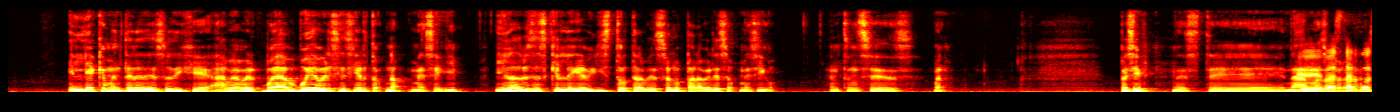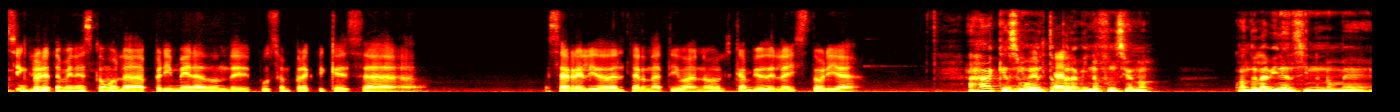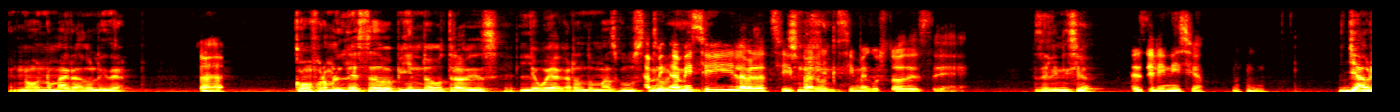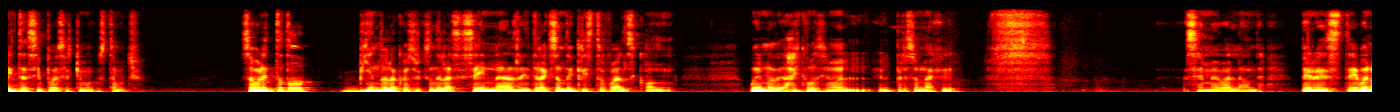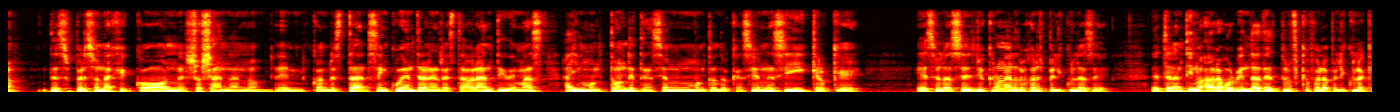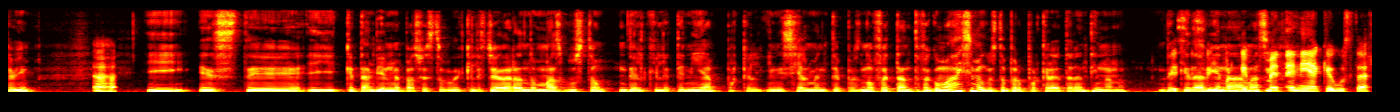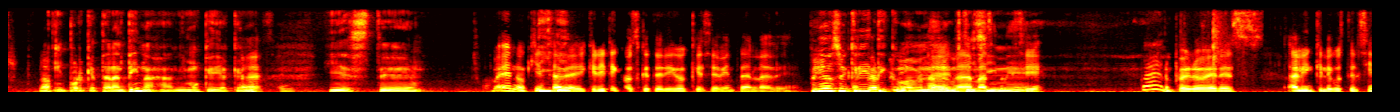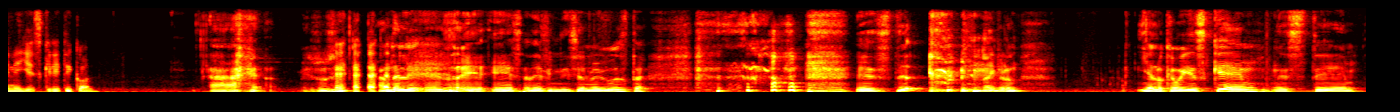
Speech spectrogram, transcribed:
El día que me enteré de eso dije, ah, voy a ver, voy a, voy a ver si es cierto. No, me seguí. Y las veces que la he visto otra vez solo para ver eso, me sigo. Entonces, bueno. Pues sí, este. Nada Eh, más. Bastardo para- sin Gloria también es como la primera donde puso en práctica esa, esa realidad alternativa, ¿no? El cambio de la historia. Ajá, que en su momento para mí no funcionó. Cuando la vi en el cine no me, no, no me agradó la idea. Ajá. Conforme la he estado viendo otra vez, le voy agarrando más gusto. A mí, a mí y- sí, la verdad sí fue algo que sí me gustó desde, Desde el inicio. desde el inicio. Ya ahorita sí puedo decir que me gusta mucho. Sobre todo viendo la construcción de las escenas, la interacción de Christoph Waltz con. Bueno, de, ay, ¿cómo se llama el, el personaje? Se me va la onda. Pero este, bueno, de su personaje con Shoshana, ¿no? En, cuando está, se encuentran en el restaurante y demás, hay un montón de tensión en un montón de ocasiones y creo que eso lo hace, yo creo, una de las mejores películas de, de Tarantino. Ahora volviendo a Dead Proof, que fue la película que vi. Ajá. Y este. Y que también me pasó esto de que le estoy agarrando más gusto del que le tenía. Porque inicialmente, pues no fue tanto. Fue como, ay, sí me gustó, pero porque era de Tarantino, ¿no? De Sí, que sí, da sí, bien nada más. Me tenía que gustar, ¿no? Y porque Tarantino, animo que diga que no. Ah. Y este. Bueno, quién Y- sabe, hay críticos que te digo que se avientan la de. Pues yo no soy crítico, a mí nada me gusta el cine. pues, sí. Bueno, pero eres alguien que le gusta el cine y es crítico. Ah, eso sí. Ándale, esa, e- esa definición me gusta. este. Ay, perdón. Y a lo que voy es que, este.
